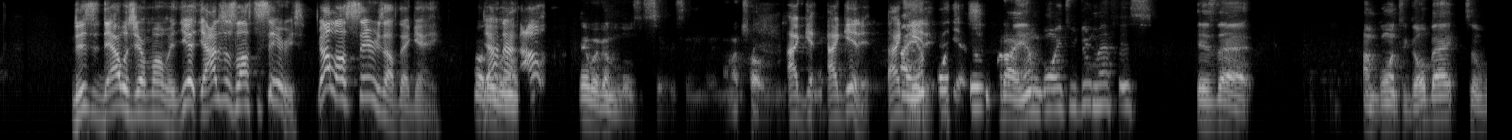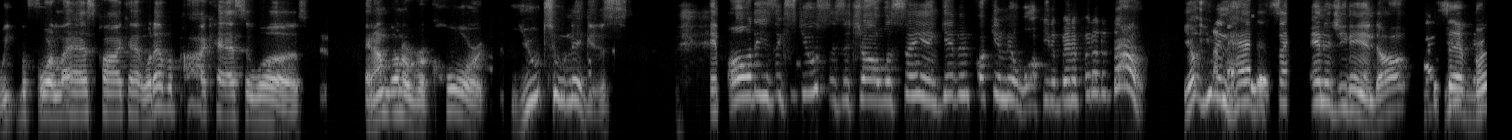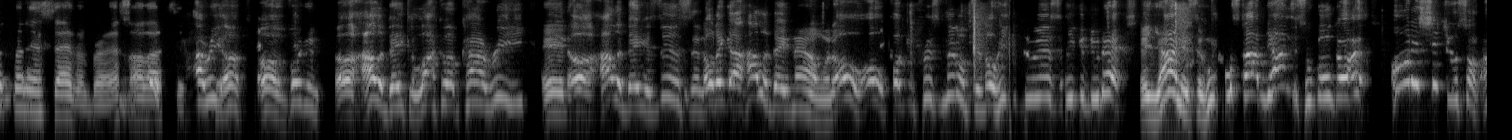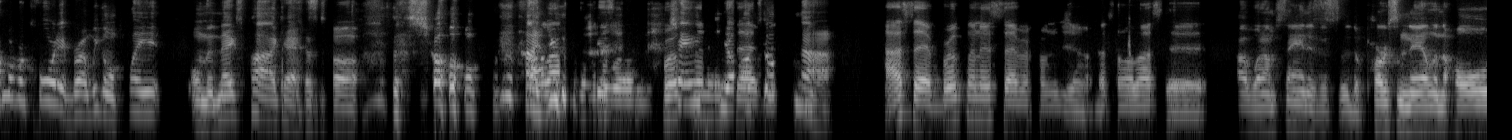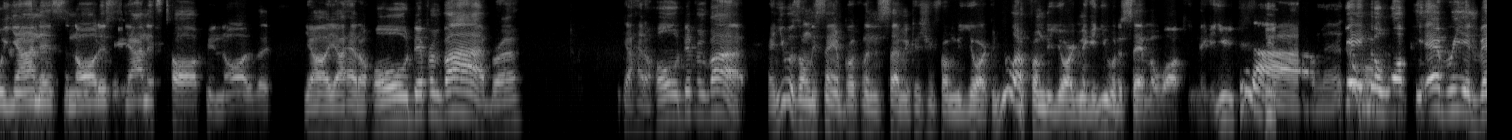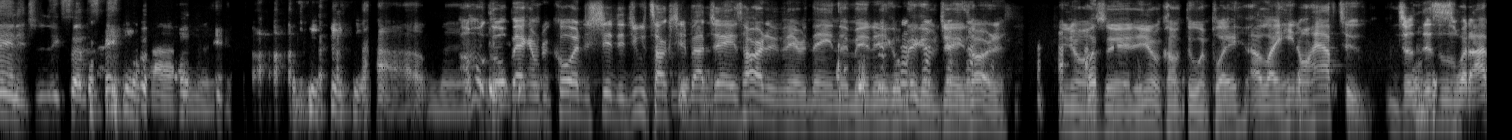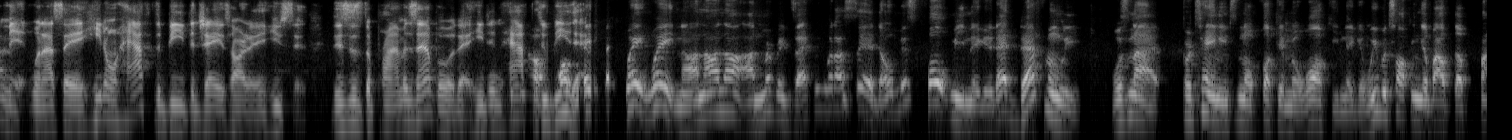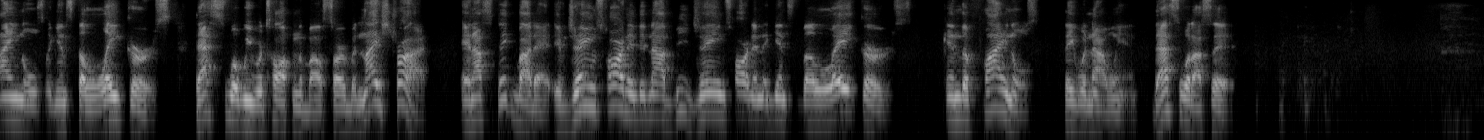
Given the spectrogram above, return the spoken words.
This is that was your moment. Yeah, y'all just lost the series. Y'all lost the series off that game. No, they, Y'all were not gonna, out. they were gonna lose the series anyway. Man. I told you. I get I get it. I I get am it. Yes. do- what I am going to do, Memphis, is that I'm going to go back to week before last podcast, whatever podcast it was, and I'm going to record you two niggas and all these excuses that y'all was saying, giving fucking Milwaukee the benefit of the doubt. Yo, you didn't have that same energy then, dog. I said Brooklyn in seven, bro. That's all I said. Kyrie, uh, uh, fucking, uh, Holiday can lock up Kyrie, and uh, Holiday is this, and oh, they got Holiday now, and oh, oh, fucking Khris Middleton, oh, he can do this, and he can do that, and Giannis, and who gonna stop Giannis? Who gonna guard? All this shit you was talking. I'm gonna record it, bro. We gonna play it on the next podcast, dog. The show. how All you said Brooklyn change your seven. I said Brooklyn in seven from the jump. That's all I said. Uh, what I'm saying is this, the personnel and the whole Giannis and all this Giannis talk and all the y'all y'all had a whole different vibe, bruh. Y'all had a whole different vibe. And you was only saying Brooklyn is seven because you from New York. If you weren't from New York, nigga, you would have said Milwaukee, nigga. You Nah, man. gave on. Milwaukee every advantage except saying Nah, man. nah, man. I'm gonna go back and record the shit that you talk shit about James Harden and everything. Then man, they ain't gonna make him James Harden. You know what I'm saying? He don't come through and play. I was like, he don't have to. Just this is what I meant when I say he don't have to be the James Harden in Houston. This is the prime example of that. He didn't have to be Oh, that. Wait, wait, wait. No, no, no. I remember exactly what I said. Don't misquote me, nigga. That definitely was not pertaining to no fucking Milwaukee, nigga. We were talking about the finals against the Lakers. That's what we were talking about, sir. But nice try. And I stick by that. If James Harden did not beat James Harden against the Lakers in the finals, they would not win. That's what I said. I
